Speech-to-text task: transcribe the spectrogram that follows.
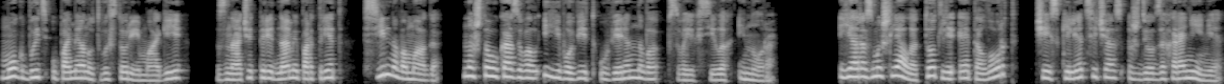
мог быть упомянут в истории магии, значит перед нами портрет сильного мага, на что указывал и его вид уверенного в своих силах Инора. Я размышляла, тот ли это лорд, чей скелет сейчас ждет захоронения.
